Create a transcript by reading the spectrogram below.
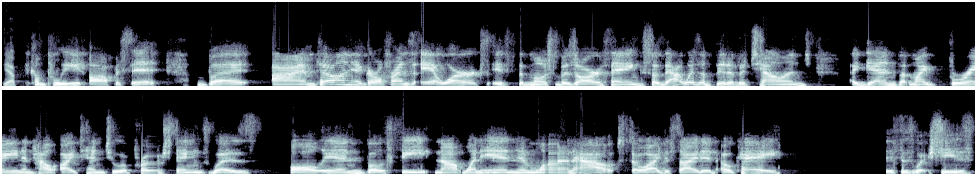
yep. complete opposite, but I'm telling you, girlfriends, it works. It's the most bizarre thing. So that was a bit of a challenge again, but my brain and how I tend to approach things was all in, both feet, not one in and one out. So I decided, okay, this is what she's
